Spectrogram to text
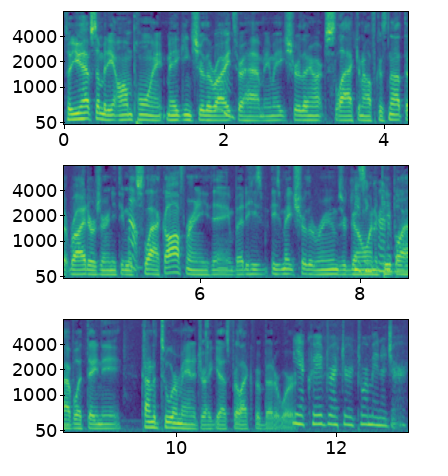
So you have somebody on point, making sure the rights are happening, make sure they aren't slacking off. Because not that writers or anything No. would slack off or anything, but he's he's make sure the rooms are going and people have what they need. Kind of tour manager, I guess, for lack of a better word. Yeah, creative director, tour manager.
